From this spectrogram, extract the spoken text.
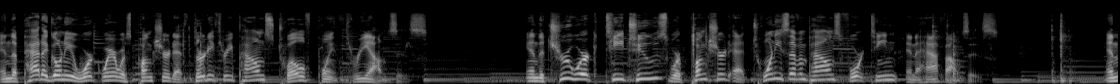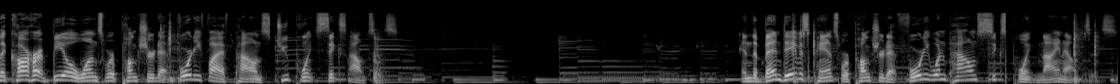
and the Patagonia workwear was punctured at 33 pounds 12.3 ounces. And the Truewerk T2s were punctured at 27 pounds 14 and a half ounces. And the Carhartt BO1s were punctured at 45 pounds 2.6 ounces. And the Ben Davis pants were punctured at 41 pounds 6.9 ounces.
